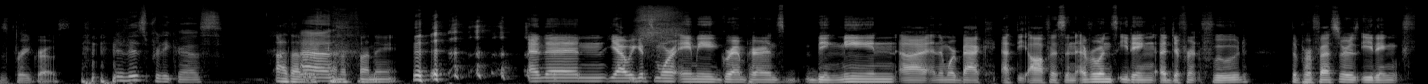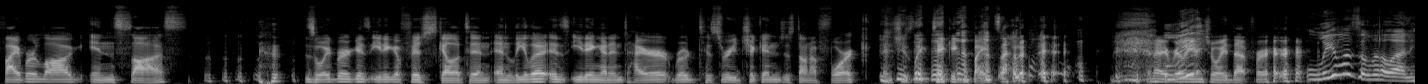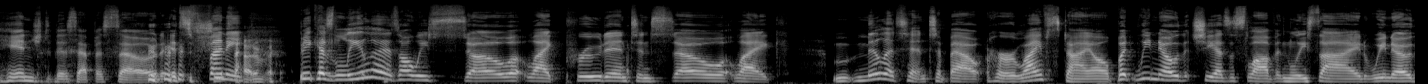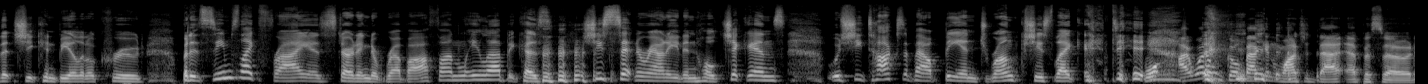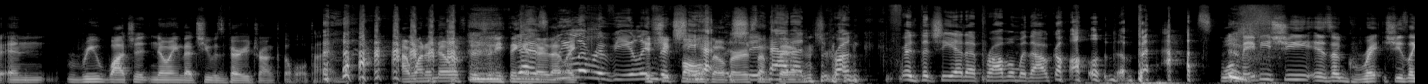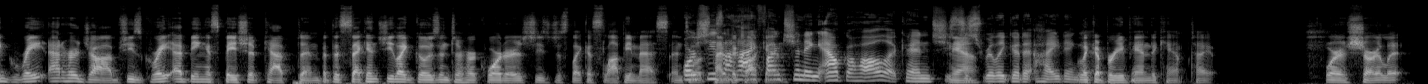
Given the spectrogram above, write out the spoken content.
It's pretty gross. It is pretty gross. I thought it was Uh. kind of funny. and then yeah, we get some more Amy grandparents being mean, uh, and then we're back at the office, and everyone's eating a different food. The professor is eating fiber log in sauce. Zoidberg is eating a fish skeleton, and Leela is eating an entire rotisserie chicken just on a fork, and she's like taking bites out of it. And I really Leela- enjoyed that for her. Leela's a little unhinged this episode. It's funny it. because Leela is always so like prudent and so like m- militant about her lifestyle, but we know that she has a slovenly side. We know that she can be a little crude, but it seems like Fry is starting to rub off on Leela because she's sitting around eating whole chickens. When she talks about being drunk, she's like, Well, I want to go back and watch that episode and rewatch it knowing that she was very drunk the whole time. I want to know if there's anything yes, in there that Leela like revealing if she that she, falls had, over or she had a drunk that she had a problem with alcohol in the past. Well, maybe she is a great. She's like great at her job. She's great at being a spaceship captain. But the second she like goes into her quarters, she's just like a sloppy mess until or it's she's a to high functioning alcoholic and she's Yeah. just really good at hiding. Like it. a Bree Van de Kamp type, or a Charlotte.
